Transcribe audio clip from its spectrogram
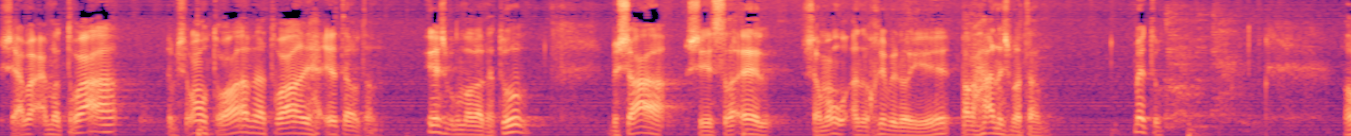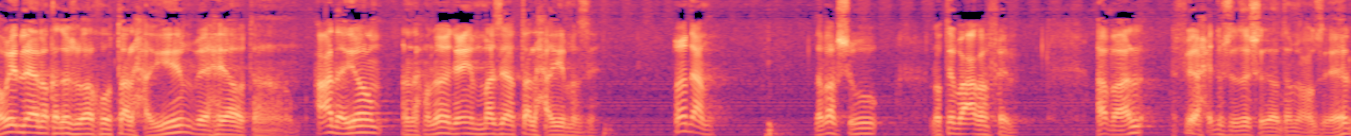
שעם התרועה, הם שמעו תרועה והתרועה העלתה אותם. יש בגמרא כתוב, בשעה שישראל שמעו אנוכי ולא יהיה, פרחה נשמתם. מתו. הוריד להם הקדוש ברוך הוא טל חיים והחיה אותם. עד היום אנחנו לא יודעים מה זה הטל חיים הזה. לא ידענו. דבר שהוא לוטה בערפל. אבל, לפי החידוש הזה של אדם מעוזיאל,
